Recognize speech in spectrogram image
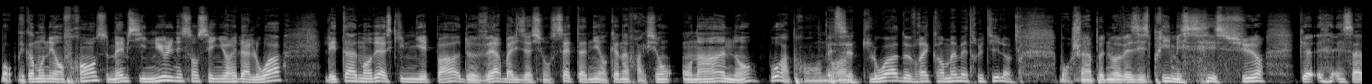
Bon, mais comme on est en France, même si nul n'est censé ignorer la loi, l'État a demandé à ce qu'il n'y ait pas de verbalisation cette année en cas d'infraction. On a un an pour apprendre. Et cette loi devrait quand même être utile? Bon, je fais un peu de mauvais esprit, mais c'est sûr que, ça,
